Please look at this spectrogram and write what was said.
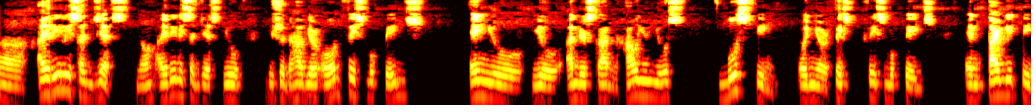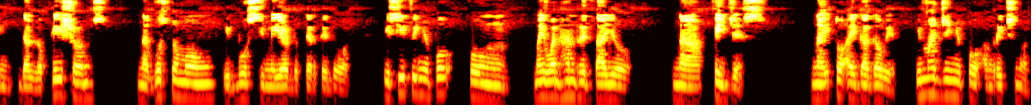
uh, I really suggest, no, I really suggest you you should have your own Facebook page and you you understand how you use boosting on your face, Facebook page and targeting the locations na gusto mong i-boost si Mayor Duterte doon. Isipin niyo po kung may 100 tayo na pages na ito ay gagawin. Imagine niyo po ang reach nun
